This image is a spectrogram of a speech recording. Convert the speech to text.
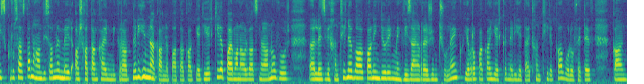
Իսկ Ռուսաստանը հանդիսանում է մեր աշխատանքային միգրանտների հիմնական նպատակակետ։ Երկիրը պայմանավորված նրանով, որ լեզվի խնդիրն է բավականին դյուրին, մենք վիզային ռեժիմ չունենք, եվրոպական երկրների հետ այդ խնդիրը կա, որովհետեւ կան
